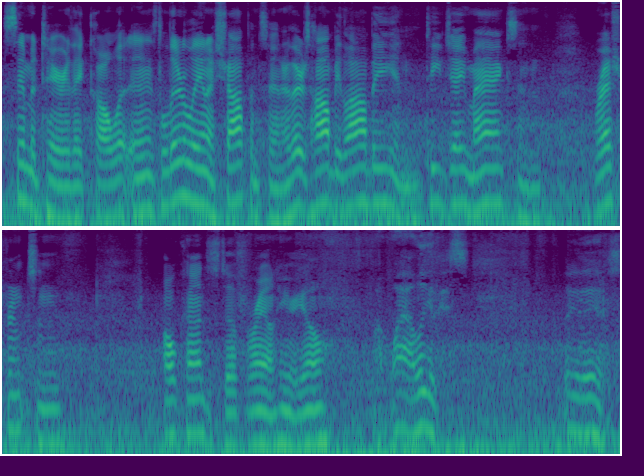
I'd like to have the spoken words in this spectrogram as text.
cemetery, they call it, and it's literally in a shopping center. There's Hobby Lobby and TJ Maxx and restaurants and all kinds of stuff around here, y'all. Wow, look at this. Look at this.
